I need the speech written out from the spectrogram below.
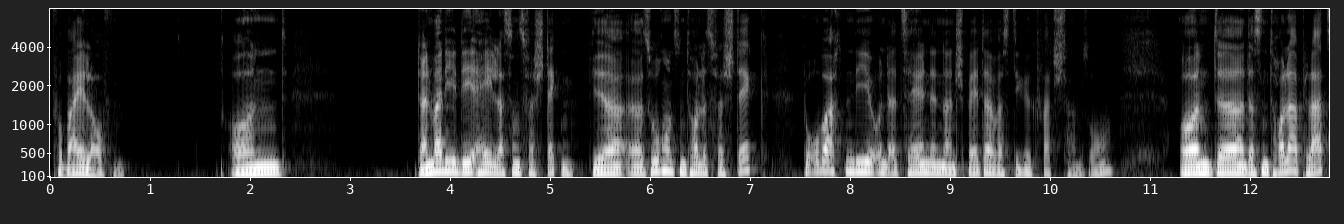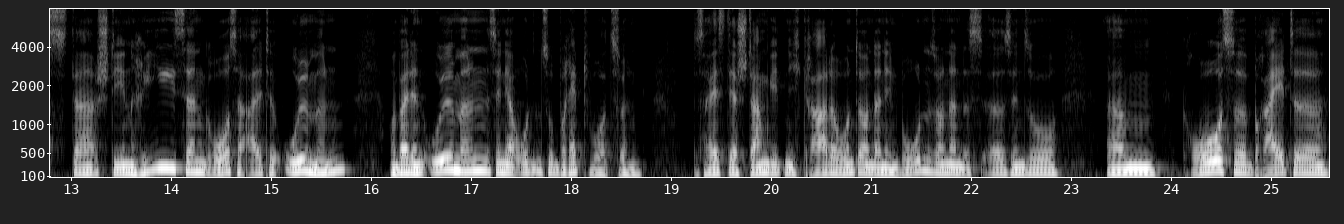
vorbeilaufen. Und dann war die Idee, hey, lass uns verstecken. Wir äh, suchen uns ein tolles Versteck, beobachten die und erzählen denen dann später, was die gequatscht haben. So. Und äh, das ist ein toller Platz. Da stehen riesengroße alte Ulmen. Und bei den Ulmen sind ja unten so Brettwurzeln. Das heißt, der Stamm geht nicht gerade runter und an den Boden, sondern es äh, sind so ähm, große, breite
